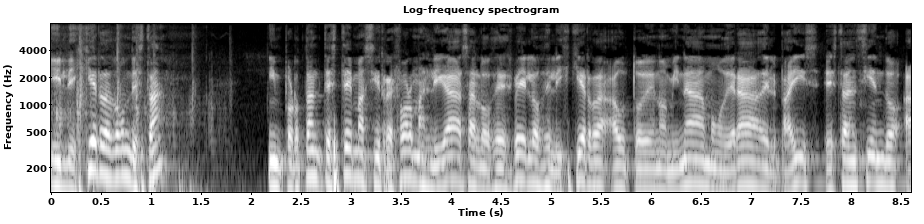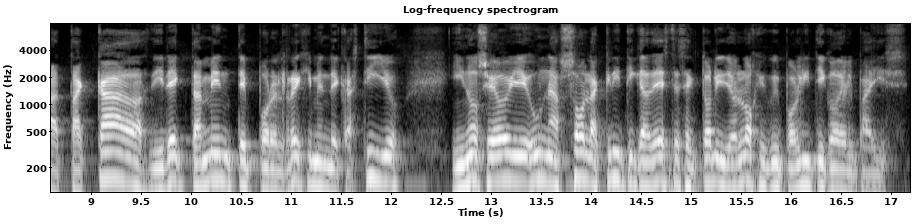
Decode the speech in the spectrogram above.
¿Y la izquierda dónde está? Importantes temas y reformas ligadas a los desvelos de la izquierda autodenominada moderada del país están siendo atacadas directamente por el régimen de Castillo y no se oye una sola crítica de este sector ideológico y político del país.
